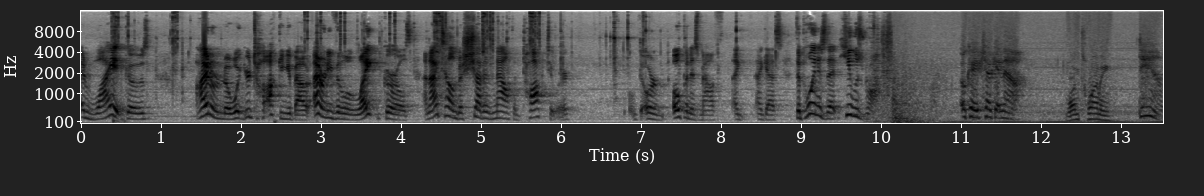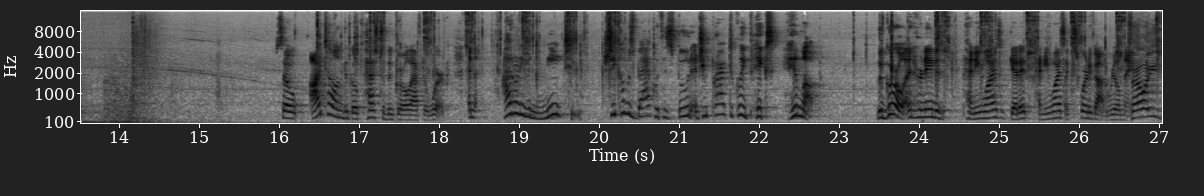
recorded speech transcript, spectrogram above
And Wyatt goes, I don't know what you're talking about. I don't even like girls. And I tell him to shut his mouth and talk to her. Or open his mouth, I, I guess. The point is that he was wrong. Okay, check it now. 120. Damn. So I tell him to go pester the girl after work. And I don't even need to. She comes back with his food and she practically picks him up. The girl, and her name is Pennywise. Get it? Pennywise? Like, swear to God, real name. Sally,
